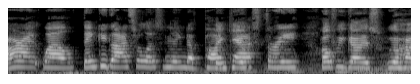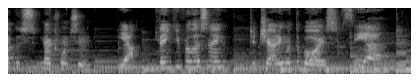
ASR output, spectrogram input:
All right. Well, thank you guys for listening to you. podcast three. Hopefully, guys, we'll have this next one soon. Yeah. Thank you for listening to Chatting with the Boys. See ya.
